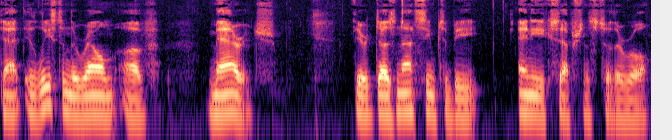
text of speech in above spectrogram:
that at least in the realm of marriage, there does not seem to be any exceptions to the rule.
